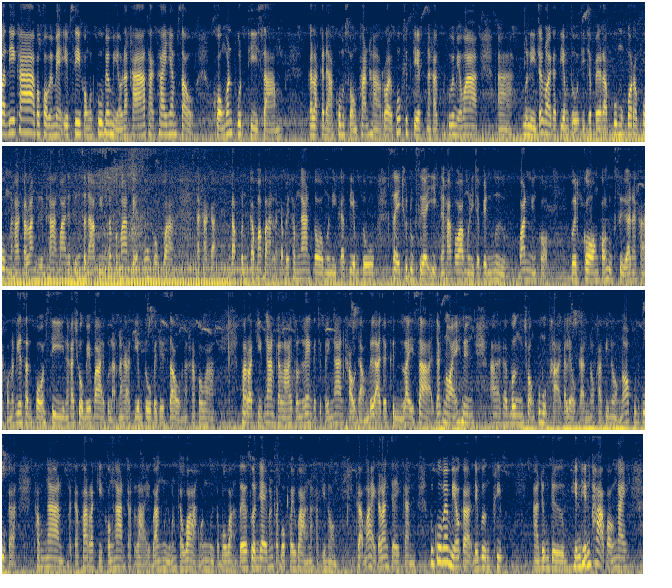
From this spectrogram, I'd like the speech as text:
วัสดีค่ะพ่อพ่อแม่แม่เอฟซีของคุณครูแม่เหมียวนะคะทางไทายย่ำเสาของวันพุธที่3กรกฎาคม 2567 นะคะ คุณครูแม่เหมียวว่ามือหนีจักหน่อยก็เตรียมตัวที่จะไปรับผู้มุกวรพงศ์นะคะกำลังเดินทางมาจะถึงสนามบินสักประมาณ8โมงกว่าๆนะคะก็รับเงินกลับมาบ้านแล้วก็ไปทำงานต่อมือนี้ก็เตรียมตัวใส่ชุดลูกเสืออีกนะคะ เพราะว่ามือนี้จะเป็นมือบ้านหยังเกาะ เปิดกองของลูกเสือนะคะ ของนักเรียนสันป .4 นะคะช่วงบ่ายๆพุ่นละนะคะ เตรียมตัวไปที่เศร้านะคะ เพราะว่าภารกิจงานกระลายตอนแรกก็จะไปงานเขาดำเด้ออาจจะขึ้นไล่ซาจักหน่อยหนึ่งอ่าก็เบิงช่องคู่มุกขากันแล้วกันเนาะค่ะพี่น้องเนาะคุณคู่กับทำงานแล้วก็ภารกิจของงานกับหลาย บางมือมันก็ว่างบางมือก็บ่ว่าง แต่ส่วนใหญ่มันก็บ่ค่อยว่างนะคะพี่น้องกับมาให้กำลังใจกัน คุณครูแม่เหมียวกับได้เบิงคลิปอ่าเดิมๆเห็นเห็นภาพเอาไง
